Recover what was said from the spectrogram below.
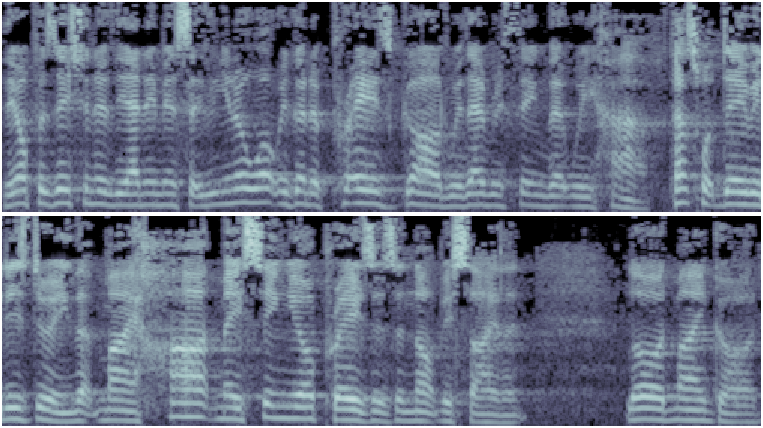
the opposition of the enemy and say, you know what, we're going to praise God with everything that we have. That's what David is doing, that my heart may sing your praises and not be silent. Lord my God,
